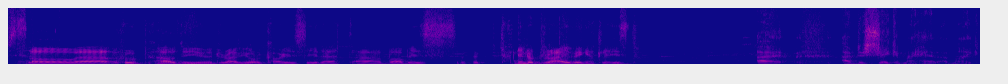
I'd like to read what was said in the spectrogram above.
So, uh, Hoop, how do you drive your car? You see that uh, Bob is kind of driving at least. I, I'm just shaking my head. I'm like,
